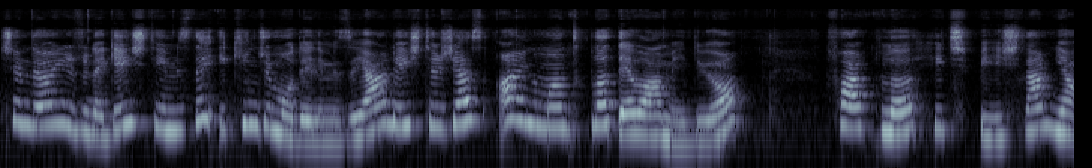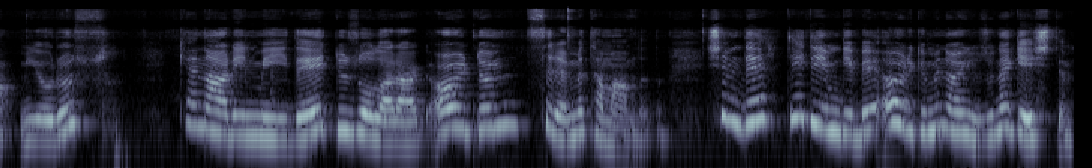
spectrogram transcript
Şimdi ön yüzüne geçtiğimizde ikinci modelimizi yerleştireceğiz. Aynı mantıkla devam ediyor. Farklı hiçbir işlem yapmıyoruz. Kenar ilmeği de düz olarak ördüm. Sıramı tamamladım. Şimdi dediğim gibi örgümün ön yüzüne geçtim.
